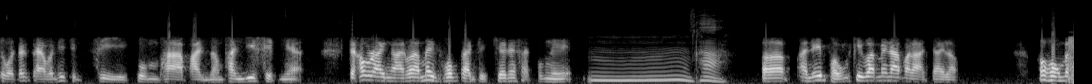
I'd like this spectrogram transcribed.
ตรวจตั้งแต่วันที่ 14 กุมภาพันธ์ 2020 เนี่ย แต่เขารายงานว่าไม่พบการติดเชื้อในสัตว์พวกนี้ อืม ค่ะ เอ่ออันนี้ผมคิดว่าไม่น่าประหลาดใจหรอกเขาคงเป็น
